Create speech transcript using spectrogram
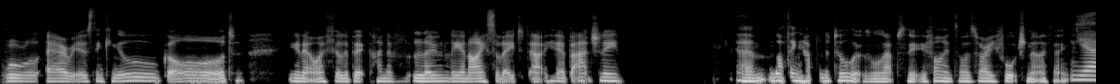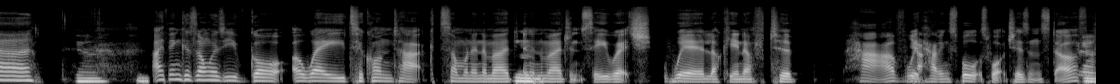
rural areas thinking, oh, God, you know, I feel a bit kind of lonely and isolated out here. But actually, um, nothing happened at all. It was all absolutely fine. So I was very fortunate, I think. yeah Yeah. I think as long as you've got a way to contact someone in, emer- in an Mm. emergency, which we're lucky enough to have with Yeah. having sports watches and stuff, Yeah.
